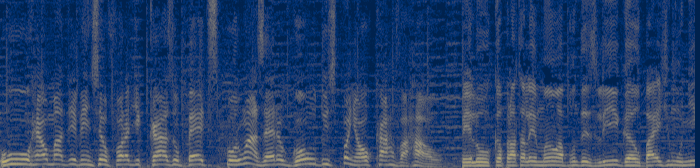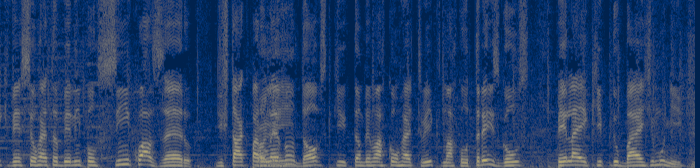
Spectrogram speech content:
O Real Madrid venceu fora de casa o Betis por 1 a 0, gol do espanhol Carvajal. Pelo campeonato alemão, a Bundesliga, o Bayern de Munique venceu o Hertha Berlim por 5 a 0. Destaque para Olha o Lewandowski, que também marcou um hat-trick, marcou três gols pela equipe do Bayern de Munique.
